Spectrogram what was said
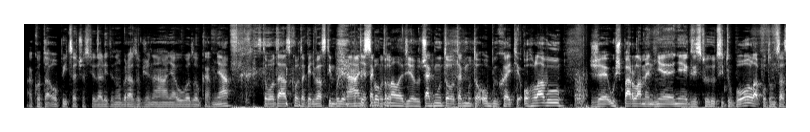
ako tá opica, čo ste dali ten obrázok, že naháňa v úvodzovkách mňa s tou otázkou, tak keď vás tým bude naháňať, tak mu, to, tak, mu to, tak mu to obuchajte o hlavu, že už parlament ne, neexistujúci tu bol a potom sa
